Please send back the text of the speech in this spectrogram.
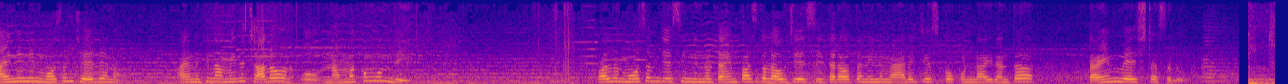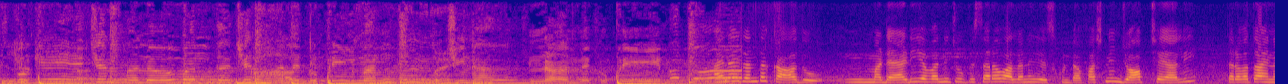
ఆయన్ని నేను మోసం చేయలేను. ఆయనకి నా మీద చాలా నమ్మకం ఉంది. వాళ్ళని మోసం చేసి నిన్ను టైం పాస్గా లవ్ చేసి తర్వాత నిన్ను మ్యారేజ్ చేసుకోకుండా ఇదంతా టైం వేస్ట్ అసలు. జన్మలో వంద జన్మలకు ప్రేమతో అయినా ఇదంతా కాదు. మా డాడీ ఎవరిని చూపిస్తారో వాళ్ళనే చేసుకుంటా. ఫస్ట్ నేను జాబ్ చేయాలి తర్వాత ఆయన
